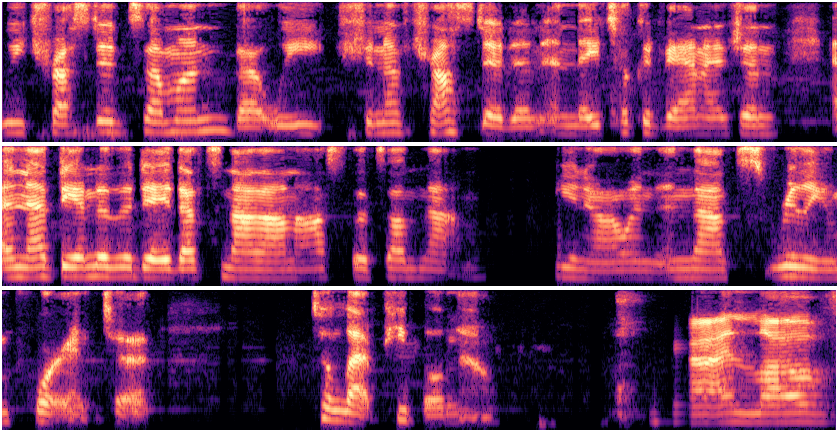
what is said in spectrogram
we trusted someone that we shouldn't have trusted and, and they took advantage. And and at the end of the day that's not on us. That's on them you know and, and that's really important to to let people know I love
